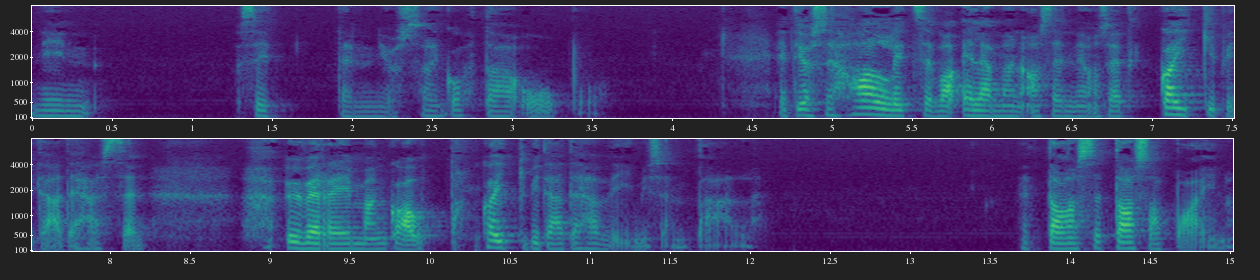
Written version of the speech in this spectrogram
niin sitten jossain kohtaa uupuu. Että jos se hallitseva elämän asenne on se, että kaikki pitää tehdä sen yvereimmän kautta, kaikki pitää tehdä viimeisen päälle. Että taas se tasapaino.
